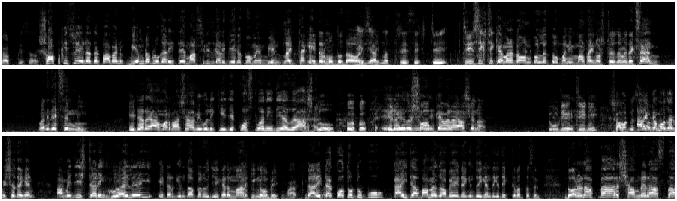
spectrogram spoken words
সবকিছু সবকিছু এটাতে পাবেন। বিএমডব্লিউ গাড়িতে মার্সিডিজ গাড়িতে এরকম এমবিয়েন্ট লাইট থাকে এটার মধ্যে দেওয়া হয়েছে। আপনার থ্রি সিক্সটি থ্রি সিক্সটি ক্যামেরাটা অন করলে তো মানে মাথায় নষ্ট হয়ে যাবে দেখছেন? মানে দেখছেন নি এটারে আমার ভাষা আমি বলি কি যে কসলানি দিয়া যে আসলো এটা কিন্তু সব ক্যামেরায় আসে না। টু ডি থ্রি ডি আরেকটা মজার বিষয় দেখেন আমি যে স্টারিং ঘুরাইলেই এটার কিন্তু আপনার ওই যে এখানে মার্কিং হবে। গাড়িটা কতটুকু কাইটা বামে যাবে এটা কিন্তু এখান থেকে দেখতে পাচ্ছেন ধরেন আপনার সামনে রাস্তা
